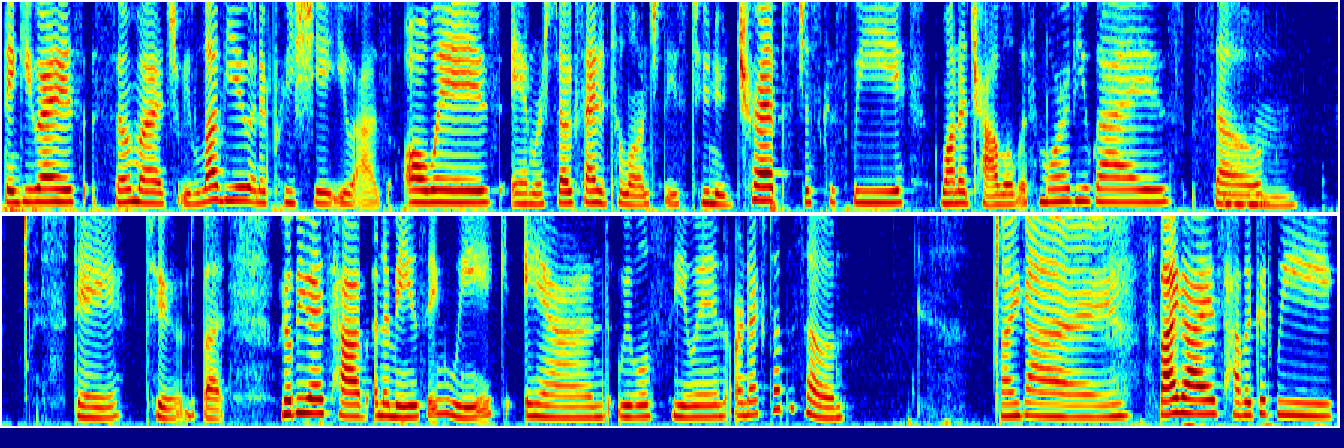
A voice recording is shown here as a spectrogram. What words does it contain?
Thank you guys so much. We love you and appreciate you as always. And we're so excited to launch these two new trips just because we want to travel with more of you guys. So stay tuned. But we hope you guys have an amazing week and we will see you in our next episode. Bye, guys. Bye, guys. Have a good week.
